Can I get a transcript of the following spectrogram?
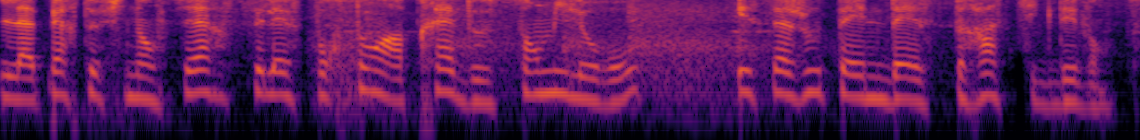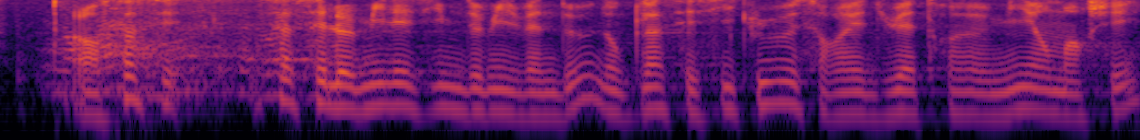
La perte financière s'élève pourtant à près de 100 000 euros et s'ajoute à une baisse drastique des ventes. Alors ça c'est ça c'est le millésime 2022. Donc là ces six cuves, ça aurait dû être mis en marché,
